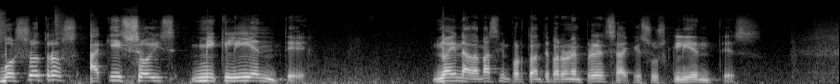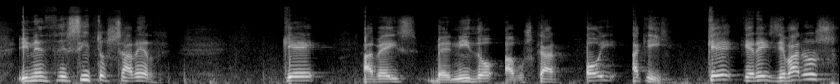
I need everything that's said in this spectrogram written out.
vosotros aquí sois mi cliente. No hay nada más importante para una empresa que sus clientes. Y necesito saber qué habéis venido a buscar hoy aquí. ¿Qué queréis llevaros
